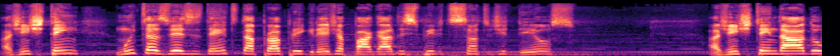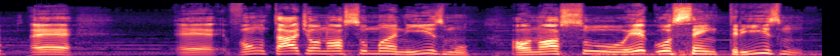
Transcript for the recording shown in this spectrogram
A gente tem muitas vezes dentro da própria igreja apagado o Espírito Santo de Deus. A gente tem dado é, é, vontade ao nosso humanismo, ao nosso egocentrismo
